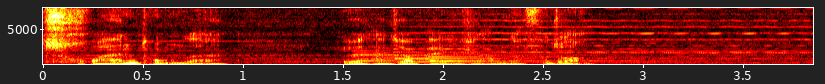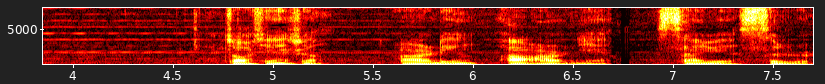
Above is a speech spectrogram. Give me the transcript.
传统的犹太教派就是他们的服装。赵先生，二零二二年三月四日。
